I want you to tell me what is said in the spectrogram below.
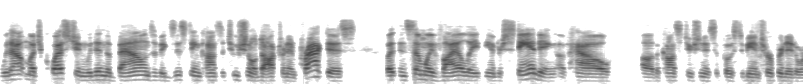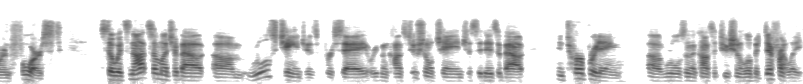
without much question within the bounds of existing constitutional doctrine and practice, but in some way violate the understanding of how uh, the Constitution is supposed to be interpreted or enforced. So it's not so much about um, rules changes per se, or even constitutional change, as it is about interpreting uh, rules in the Constitution a little bit differently.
